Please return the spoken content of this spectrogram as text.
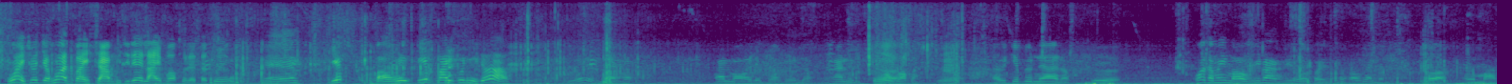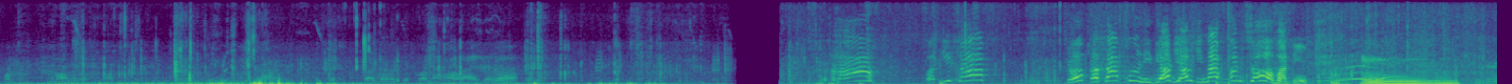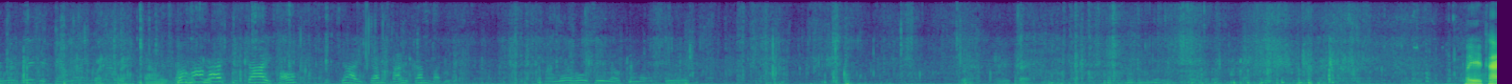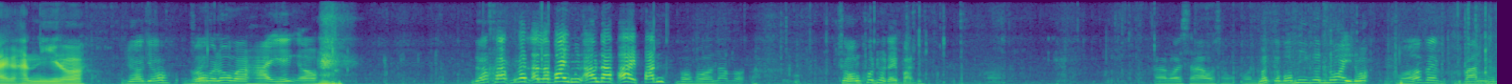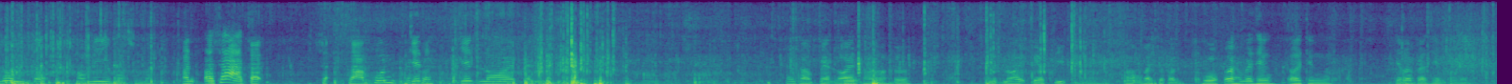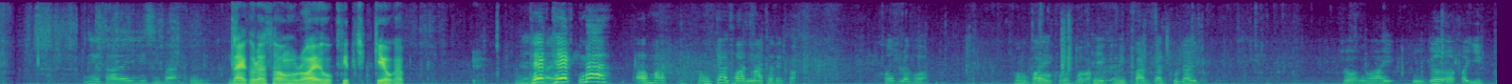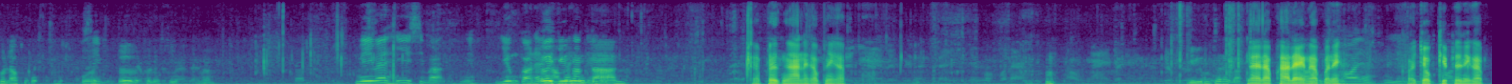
ห้วยช่วยจะฮอดใบสามสิได้หลายบอกเลยตะเทิงแหมเก็บเบาให้เก็บใบกว่านี้เด้อเฮ้ยแม่ครับงานเมาเดี๋ยวบอกด้วยเนาะงานหาบอกอะเอาไปเก็บด้วยเนี่ยเนาะเออว่าทำไมเมาพี่ร่างเดี๋ยวไปเอาเงินเนาะบ่เออหมากมันนอกมันเนี่ยครับก่อนว่าเราเก็บก่อนนะเอาอะไรเดี๋ยวเอออ้าวสวัสดีครับ จบแล้วครับมือนี่เดี๋ยวเดี๋ยวสินับเงินโซ่บัดนี้โอ้มามามา จ่ายเขาจ่ายกันปันกันบัดนี้สองร้อยหกสิบแล้วคนละเออไปถ่ายกับหันหนี้เนาะเดี๋ยวเดี๋ยวลงไปลงมาหายอีกเอา เดี๋ยวครับเงินอะไรใบมือเอานับไอ้ายปันบ่บ่นับบ่สองคนเท่าใดบัดนี้ห้าร้อยสาวสองคน มันก็บ่มีเงินน้อยเนาะหัวไปปันอยู่นู่นแต่เขามีบ่ใช่ไหม อันเอาซาแต่สสามคนเจ็ดเจ็ดร้อยแปดสิบให้เขาแปดร้อยเท่าเออเจ็ดร้อยแปดสิบเอาไว้ซะก่อนเอ้ยไม่ถึงเออถึงเจ็ดร้อยแปดสิบเลยเดี๋ยวเท่าไรยี่สิบบาทได้คนละสองร้อยหกสิบชิเกลครับ เทคเทคมาเอามาของเจ้าทอนมาเท่าไหร่ก่อนครบแล้วบ่ของไปกับบักเทคมีปันกันผู้ใด สองร้อยนี่เออเอาเอาอีกผู้ละสิบ เออผู้ละสิบมีไหมยี่สิบบาทนี่ยืมก่อนให้เออเขายืมไหมน้ำตาลครับเลิกงานนะครับนี่ครับยืมเท่าไหร่ก่อนได้รับค่าแรงครับวันนี้เดี๋ยวขอจบคลิปเท่านี้ครับ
